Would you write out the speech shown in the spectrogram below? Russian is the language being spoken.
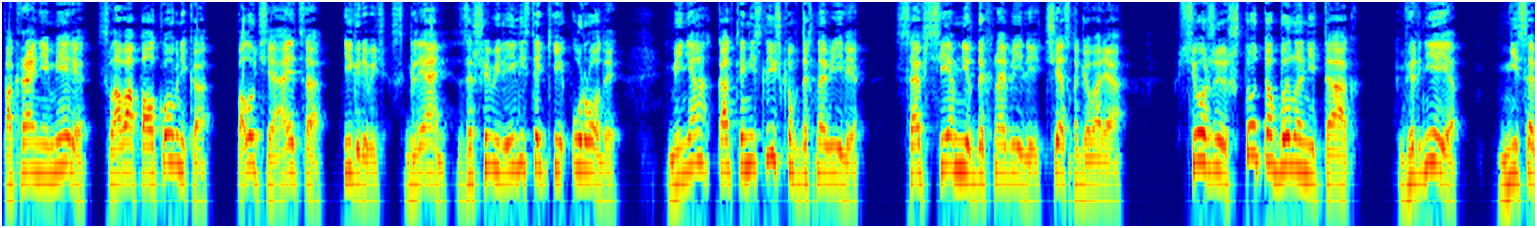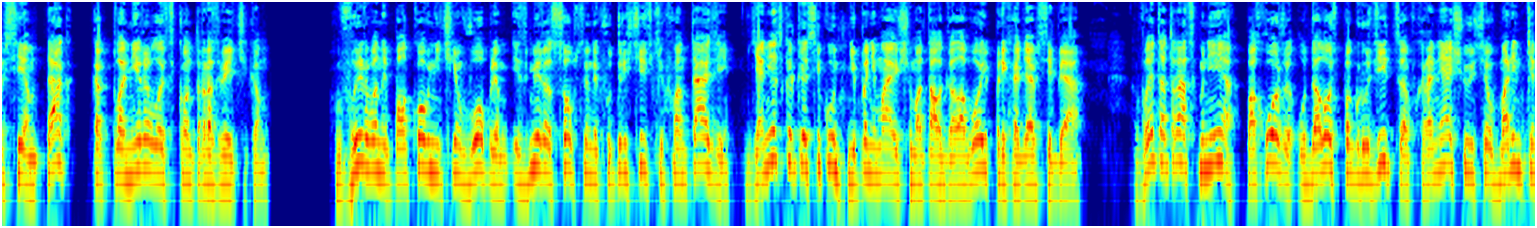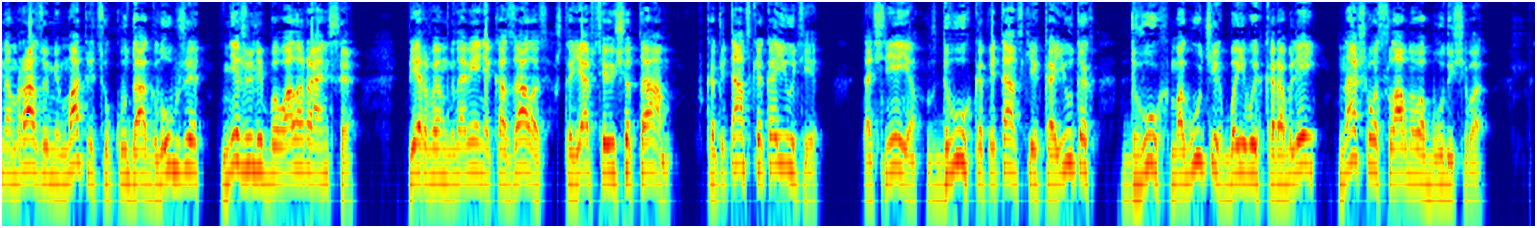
По крайней мере, слова полковника «Получается, Игоревич, сглянь, зашевелились такие уроды». Меня как-то не слишком вдохновили. Совсем не вдохновили, честно говоря. Все же что-то было не так. Вернее, не совсем так, как планировалось контрразведчиком. Вырванный полковничьим воплем из мира собственных футуристических фантазий, я несколько секунд непонимающе мотал головой, приходя в себя. В этот раз мне, похоже, удалось погрузиться в хранящуюся в Маринкином разуме матрицу куда глубже, нежели бывало раньше. Первое мгновение казалось, что я все еще там, в капитанской каюте. Точнее, в двух капитанских каютах двух могучих боевых кораблей нашего славного будущего.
